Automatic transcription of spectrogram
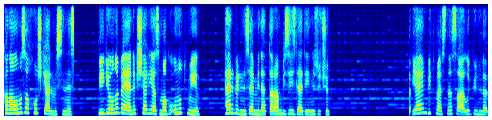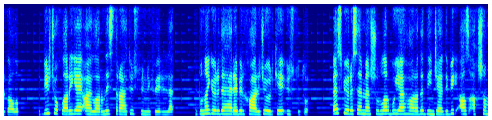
Kanalımıza xoş gəlmisiniz. Videonu bəyənib şərh yazmağı unutmayın. Hər birinizə minnətdaram bizi izlədiyiniz üçün. Yayın bitməsinə sayılı günlər qalıb. Bir çoxları yay aylarında istirahətə üstünlük verirlər. Buna görə də hərə bir xarici ölkəyə üz tutur. Bəs görəsən məşhurlar bu yay harada dincəldi bir az axşam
